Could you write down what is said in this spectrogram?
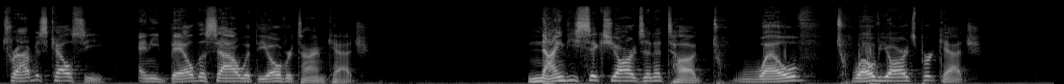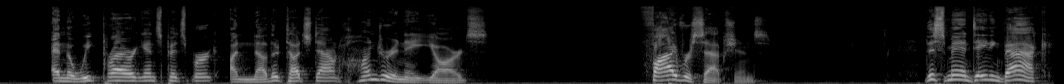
Travis Kelce, and he bailed us out with the overtime catch. 96 yards in a tug, 12, 12 yards per catch. And the week prior against Pittsburgh, another touchdown, 108 yards, five receptions. This man dating back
